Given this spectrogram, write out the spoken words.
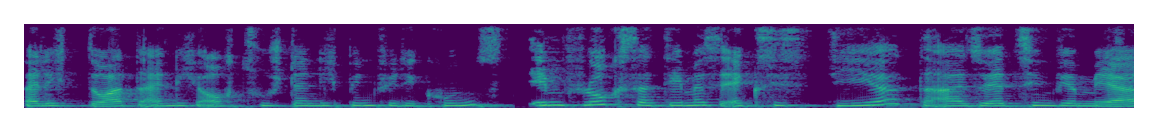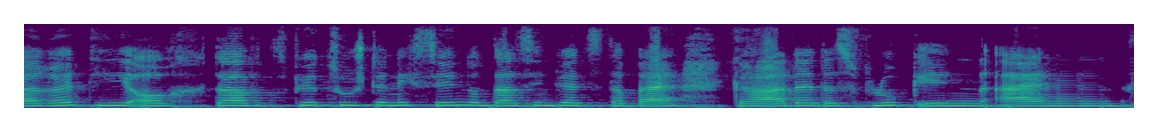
weil ich dort eigentlich auch zuständig bin für die Kunst. Im Flug, seitdem es existiert, also jetzt sind wir mehrere, die auch dafür zuständig sind und da sind wir jetzt dabei, gerade das Flug in ein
